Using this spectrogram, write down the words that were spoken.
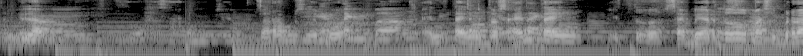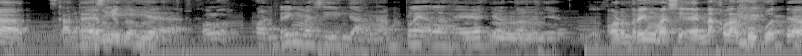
tapi bilang Serem sih. mau Enteng banget. enteng terus enteng. enteng itu CBR tuh masih berat KTM Masih- juga iya. Kalau kondring masih nggak ngamplek lah ya jatuhnya. Cornering masih enak lah bobotnya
